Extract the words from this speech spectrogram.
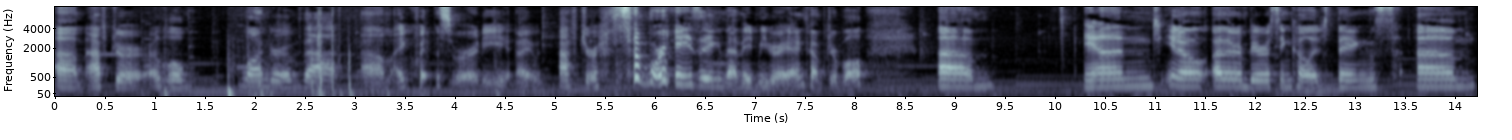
um, after a little longer of that. Um, I quit the sorority. I after some more hazing that made me very uncomfortable. Um, and you know other embarrassing college things. Um,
